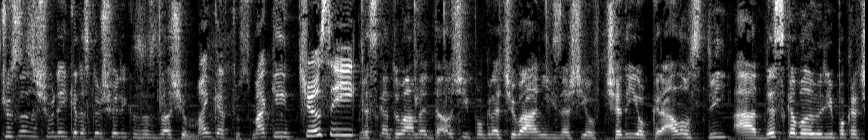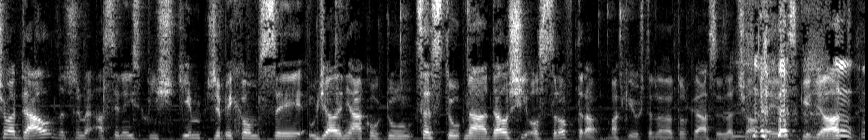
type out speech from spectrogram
Čus se švedejka, dneska švedejka z dalšího Minecraftu s Maki. Čusík. Dneska tu máme další pokračování z našeho včelího království a dneska budeme lidi pokračovat dál. Začneme asi nejspíš tím, že bychom si udělali nějakou tu cestu na další ostrov, teda Maki už teda na to krásně začala tady hezky dělat.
